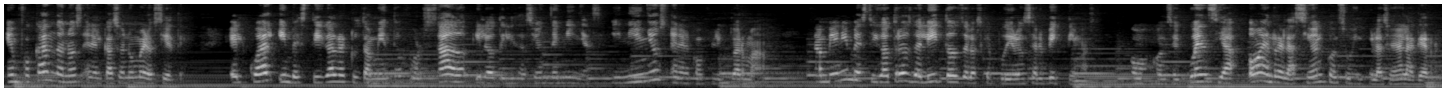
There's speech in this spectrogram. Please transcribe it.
enfocándonos en el caso número 7, el cual investiga el reclutamiento forzado y la utilización de niñas y niños en el conflicto armado. También investiga otros delitos de los que pudieron ser víctimas, como consecuencia o en relación con su vinculación a la guerra.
